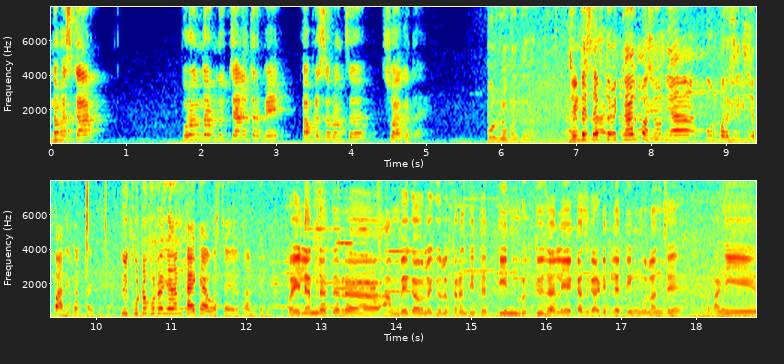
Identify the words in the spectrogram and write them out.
नमस्कार. पुरंदर न्यूज चॅनलतर्फे आपलं सर्वांचं स्वागत आहे. पूर्ण बदल झेंडे साहेब तुम्ही कालपासून या पूर परिस्थितीची पाहणी करताय. तुम्ही कुठं कुठं गेला आणि काय काय अवस्था आहे या तालुक्यामध्ये? पहिल्यांदा तर अ, आंबेगावला गेलो कारण तिथं तीन मृत्यू झाले एकाच गाडीतल्या तीन मुलांचे. आणि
